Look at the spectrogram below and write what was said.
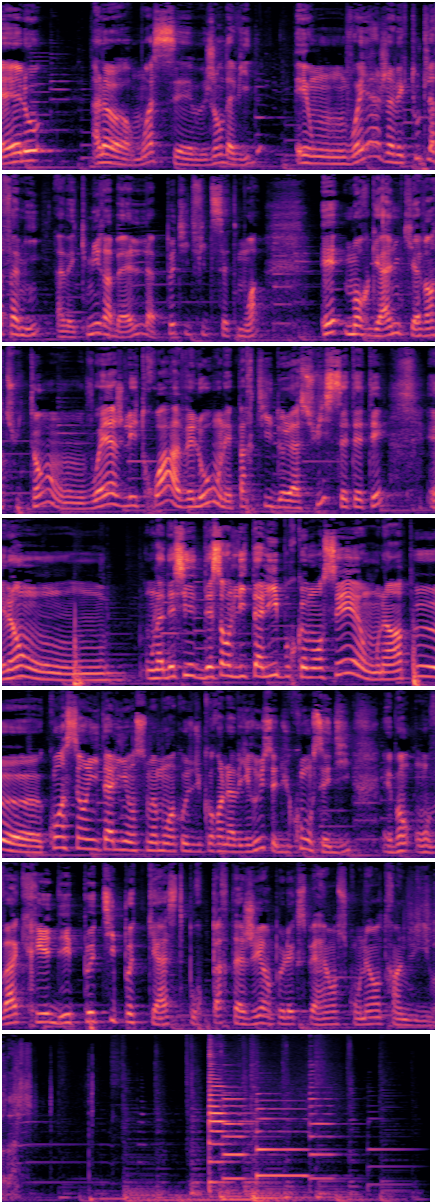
Hello Alors, moi c'est Jean-David, et on voyage avec toute la famille, avec Mirabelle, la petite fille de 7 mois, et Morgane qui a 28 ans. On voyage les trois à vélo, on est parti de la Suisse cet été, et là on, a décidé de descendre l'Italie pour commencer. On est un peu euh, coincé en Italie en ce moment à cause du coronavirus, et du coup on s'est dit, eh ben on va créer des petits podcasts pour partager un peu l'expérience qu'on est en train de vivre.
